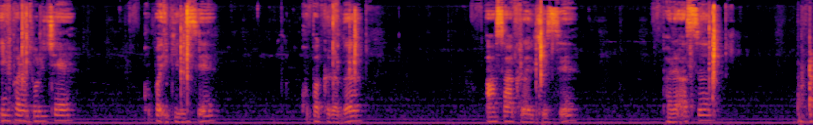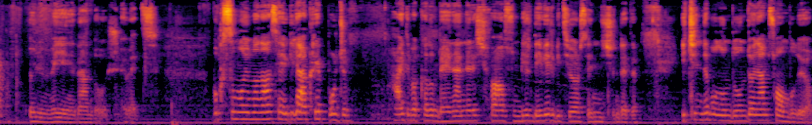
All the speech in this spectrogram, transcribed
İmparatoriçe, kupa ikilisi, kupa kralı, asa kraliçesi, para ası, ölüm ve yeniden doğuş. Evet. Bu kısımla uyumlanan sevgili akrep burcum. Haydi bakalım beğenenlere şifa olsun. Bir devir bitiyor senin için dedi. İçinde bulunduğun dönem son buluyor.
